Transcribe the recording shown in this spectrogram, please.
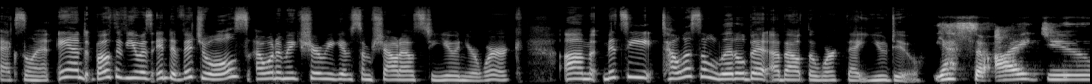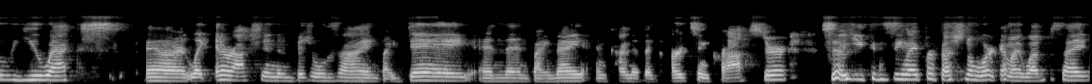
Excellent. And both of you as individuals, I want to make sure we give some shout outs to you and your work. Um, Mitzi, tell us a little bit about the work that you do. Yes, so I do UX, uh, like interaction and visual design by day, and then by night, I'm kind of an arts and crafter. So you can see my professional work on my website,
